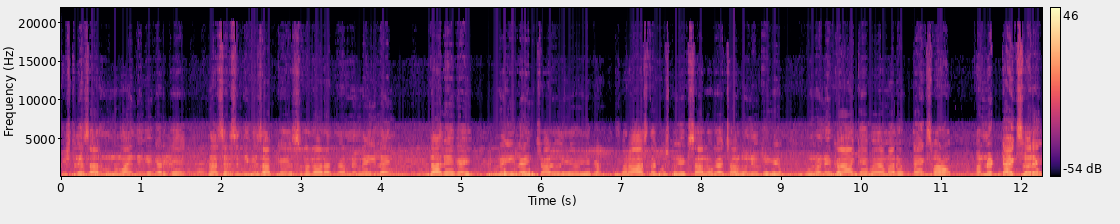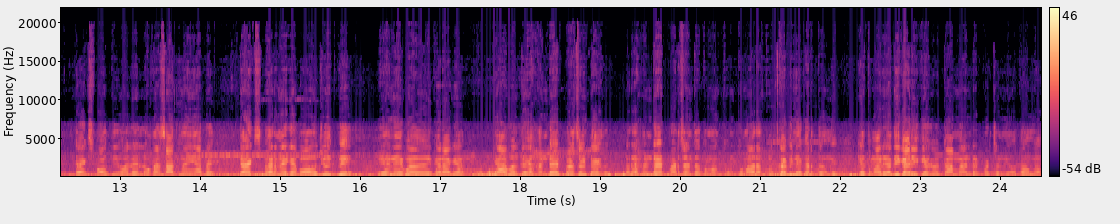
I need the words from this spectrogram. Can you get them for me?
पिछले साल नुमाइंदगी करके नासिर सिद्दीकी साहब के सदारत में हमने नई लाइन डाले गई नई लाइन चालू ये, कर पर आज तक उसको एक साल हो गया चालू नहीं की गई। उन्होंने कहा कि भाई हमारे टैक्स भरो। हमने टैक्स भरे, टैक्स पावती वाले लोग साथ में यहाँ पे टैक्स भरने के बावजूद भी ये नहीं करा गया। क्या बोलते हैं हंड्रेड परसेंट टैक्स, अरे हंड्रेड परसेंट तो तुम तुम, तुम्हारा खुद का भी नहीं करते होंगे कि तुम्हारे अधिकारी के काम में हंड्रेड परसेंट नहीं होता होगा।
